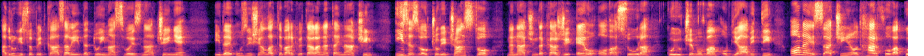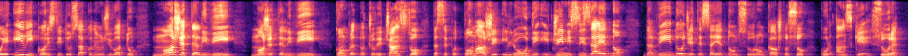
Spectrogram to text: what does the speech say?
a drugi su opet kazali da to ima svoje značenje i da je uzvišnji Allah Tebara Kvetala na taj način izazvao čovječanstvo na način da kaže evo ova sura koju ćemo vam objaviti, ona je sačinjena od harfova koje i vi koristite u svakodnevnom životu. Možete li vi, možete li vi kompletno čovječanstvo da se potpomaže i ljudi i džini svi zajedno da vi dođete sa jednom surom kao što su kuranske sure.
